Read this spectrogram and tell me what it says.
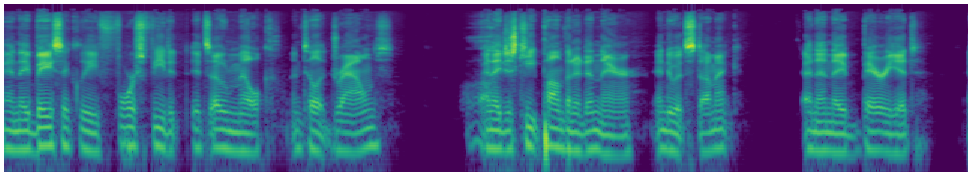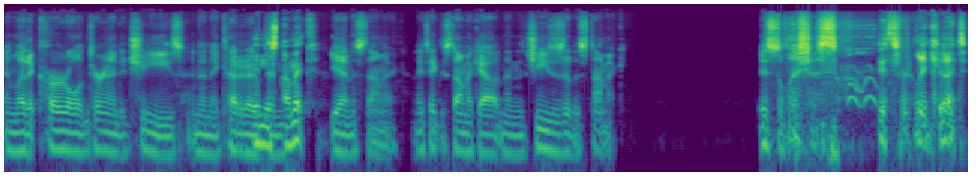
and they basically force feed it its own milk until it drowns. And they just keep pumping it in there into its stomach. And then they bury it and let it curdle and turn into cheese. And then they cut it open. in the stomach. Yeah, in the stomach. And They take the stomach out and then the cheese is in the stomach. It's delicious. it's really good.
